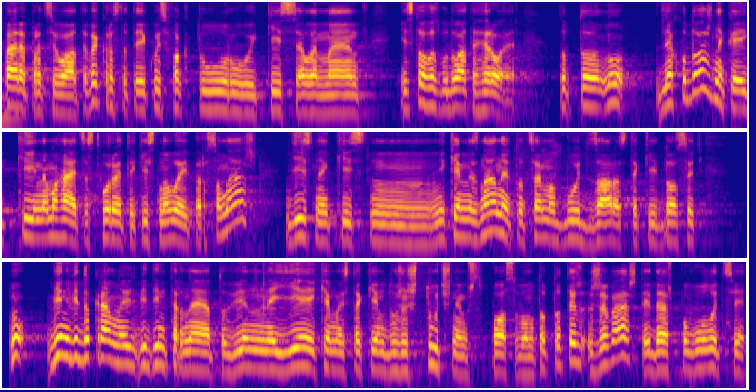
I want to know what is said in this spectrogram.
перепрацювати, використати якусь фактуру, якийсь елемент і з того збудувати героя. Тобто, ну, для художника, який намагається створити якийсь новий персонаж, дійсно якийсь ніким не знаний, то це, мабуть, зараз такий досить. Ну, він відокремлений від інтернету, він не є якимось таким дуже штучним способом. Тобто ти ж живеш, ти йдеш по вулиці,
